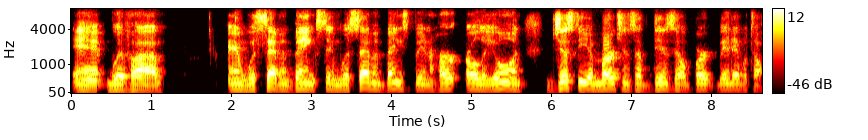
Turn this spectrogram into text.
and with uh, and with Sevyn Banks, and with Sevyn Banks being hurt early on, just the emergence of Denzel Burke being able to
